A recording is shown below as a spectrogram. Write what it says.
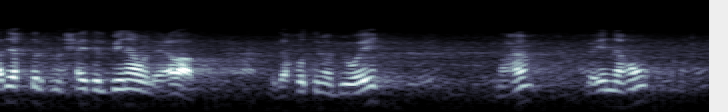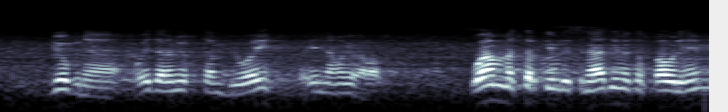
هذا يختلف من حيث البناء والإعراب إذا ختم بويه نعم فإنه يبنى وإذا لم يختم بويه فإنه يعرب وأما التركيب الإسنادي مثل قولهم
